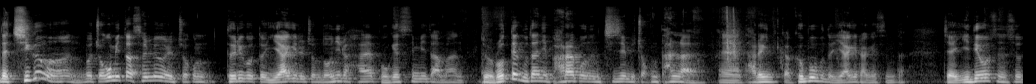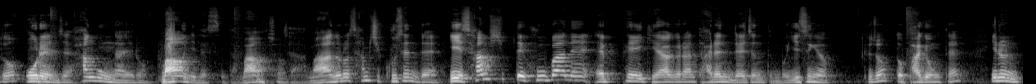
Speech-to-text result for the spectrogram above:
근데 지금은 뭐 조금 이따 설명을 조금 드리고 또 이야기를 좀 논의를 해 보겠습니다만 롯데 구단이 바라보는 지점이 조금 달라요. 예, 다르니까 그 부분도 이야기를 하겠습니다. 이제 이대호 선수도 올해 이제 한국 나이로 마흔이 됐습니다. 마흔. 그렇죠. 자, 만으로 39세인데 이 30대 후반에 FA 계약을 한 다른 레전드 뭐 이승엽 그죠? 또 박용태 이런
